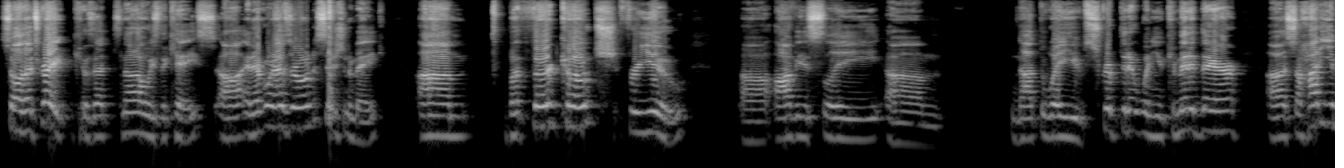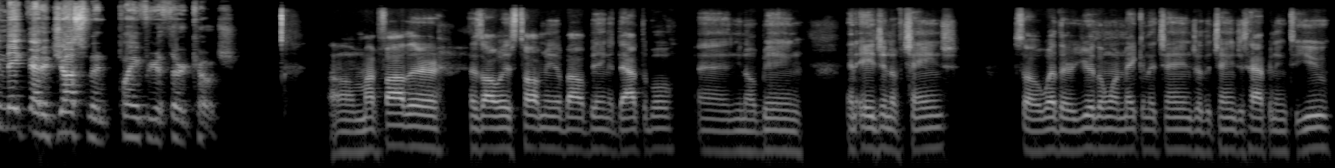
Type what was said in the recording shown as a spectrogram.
So that's great because that's not always the case, uh, and everyone has their own decision to make. Um, but third coach for you, uh, obviously, um, not the way you scripted it when you committed there. Uh, so how do you make that adjustment playing for your third coach? Um, my father has always taught me about being adaptable and you know being an agent of change. So whether you're the one making the change or the change is happening to you,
